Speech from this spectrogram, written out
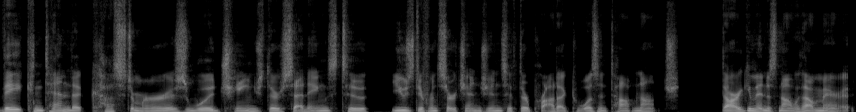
They contend that customers would change their settings to use different search engines if their product wasn't top notch. The argument is not without merit.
